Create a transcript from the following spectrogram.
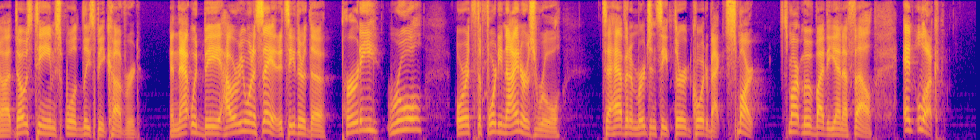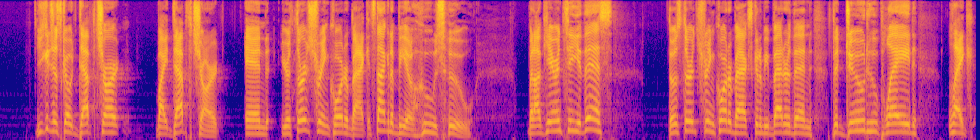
uh, those teams will at least be covered. And that would be, however you want to say it, it's either the Purdy rule or it's the 49ers rule to have an emergency third quarterback. Smart. Smart move by the NFL. And look, you could just go depth chart by depth chart, and your third string quarterback, it's not going to be a who's who. But I'll guarantee you this those third string quarterbacks going to be better than the dude who played like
